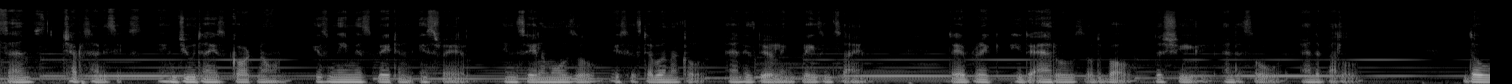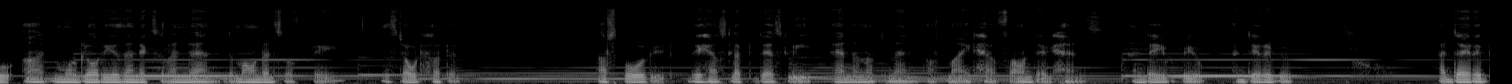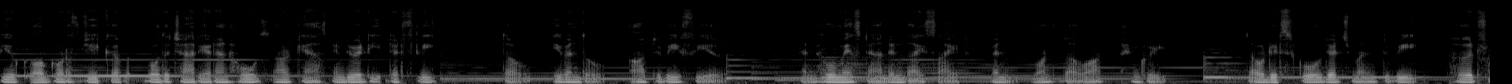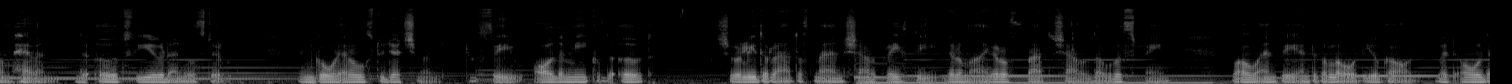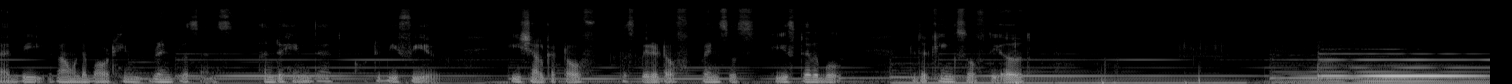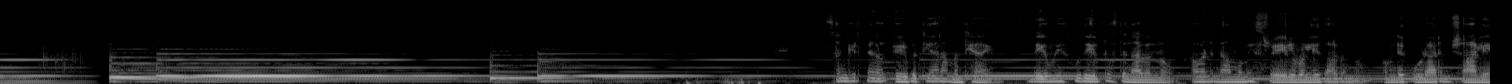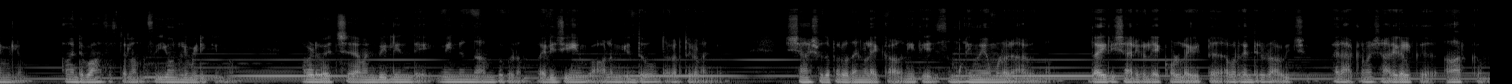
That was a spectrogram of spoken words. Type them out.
Psalms chapter 76 In Judah is God known, his name is great in Israel. In Salem also is his tabernacle, and his dwelling place in Zion. There break he the arrows of the bow, the shield, and the sword, and the battle. Thou art more glorious and excellent than the mountains of prey. The stout hearted are spoiled, they have slept their sleep, and none of the men of might have found their hands, and they rebuke at their rebuke. At thy rebuke, O God of Jacob, both the chariot and horse are cast into a dead sleep. Thou, even thou, art to be feared, and who may stand in thy sight when once thou art angry? Thou didst cause judgment to be heard from heaven. The earth feared and was still. When God arose to judgment, to save all the meek of the earth, surely the wrath of man shall praise thee, the reminder of wrath shall thou restrain. Vow and pay unto the Lord your God. Let all that be round about him bring presents unto him that ought to be feared. He shall cut off the spirit of princes. He is terrible to the kings of the earth. സങ്കീർത്തനങ്ങൾ എഴുപത്തിയാറാം അധ്യായം. ദൈവം യഹൂദയിൽ പ്രസിദ്ധനാകുന്നു അവന്റെ നാമം Israel വലിയതാകുന്നു അവന്റെ കൂടാരം ശാലേമിലും അവന്റെ വാസസ്ഥലം സിയോനിലും ഇരിക്കുന്നു. അവിടെ വെച്ച് അവൻ വില്ലിന്റെ മിന്നുന്ന അമ്പുകളും പരിചയം വാളും യുദ്ധവും തകർത്ത് കളഞ്ഞു. ശാശ്വത പർവതങ്ങളെക്കാൾ നീ തേജസ് മഹിമയമുള്ളവരാകുന്നു ധൈര്യശാലികളെ കൊള്ളയിട്ട് അവർ നിന്റെ പ്രാപിച്ചു പരാക്രമശാലികൾക്ക് ആർക്കും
